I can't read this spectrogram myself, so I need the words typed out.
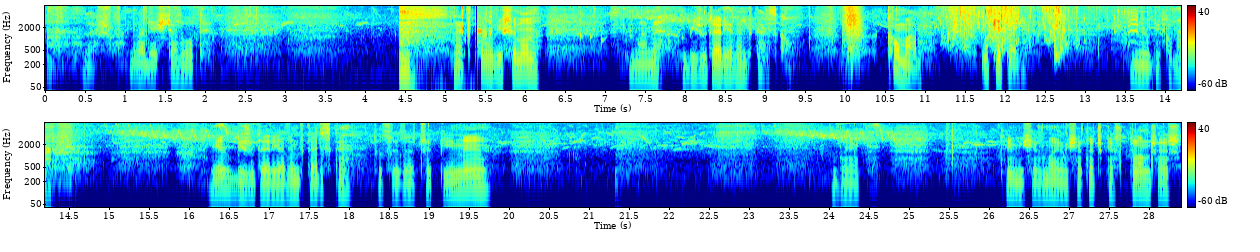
O, zeszła. 20 zł. Jak to mówi Szymon, mamy biżuterię wędkarską. Komar. Uciekaj. Nie lubię komarów. Jest biżuteria wędkarska. Tu sobie zaczepimy. Bo jak mi się w moją siateczkę wplączesz,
